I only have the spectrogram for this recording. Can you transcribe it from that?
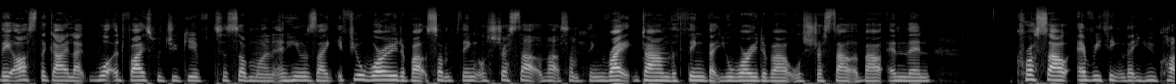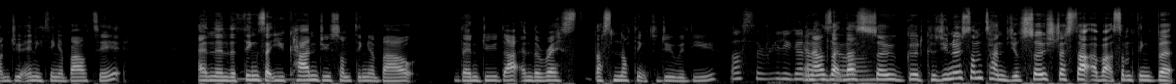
they asked the guy like what advice would you give to someone and he was like if you're worried about something or stressed out about something write down the thing that you're worried about or stressed out about and then cross out everything that you can't do anything about it and then the things that you can do something about then do that and the rest that's nothing to do with you That's a really good and I was like, that's so good because you know sometimes you're so stressed out about something, but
